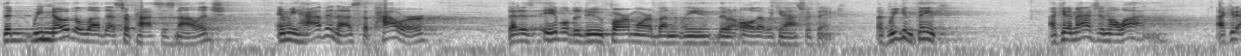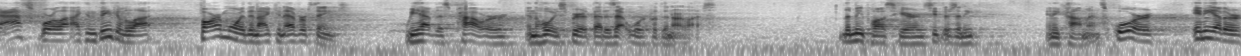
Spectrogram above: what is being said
Then we know the love that surpasses knowledge, and we have in us the power that is able to do far more abundantly than all that we can ask or think. Like we can think, I can imagine a lot. I could ask for a lot. I can think of a lot, far more than I can ever think. We have this power in the Holy Spirit that is at work within our lives. Let me pause here and see if there's any any comments or any other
